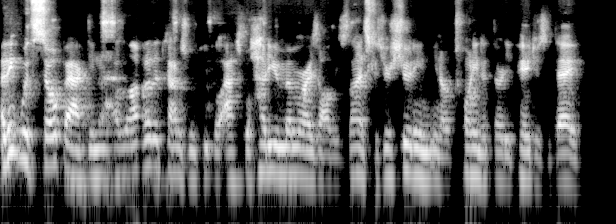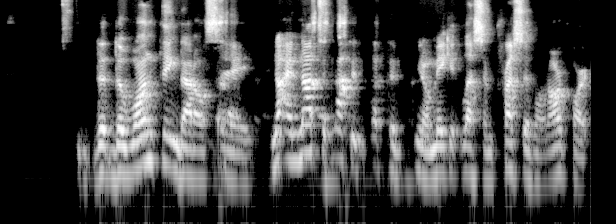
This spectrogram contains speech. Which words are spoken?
I think with soap acting, a lot of the times when people ask, "Well, how do you memorize all these lines?" Because you're shooting, you know, 20 to 30 pages a day. The the one thing that I'll say, not and not to not to, not to you know make it less impressive on our part,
